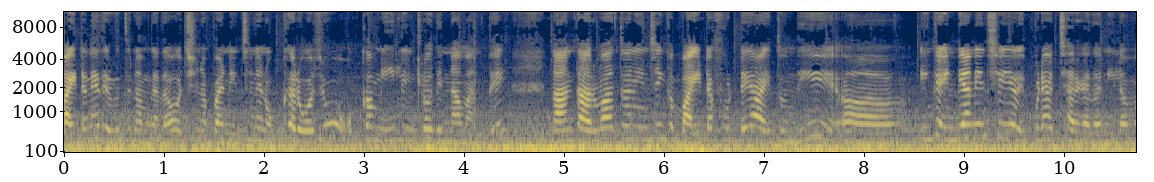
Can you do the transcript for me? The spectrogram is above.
బయటనే తిరుగుతున్నాం కదా. వచ్చినప్పటి నుంచి నేను ఒక్క రోజు ఒక్క మీల్ ఇంట్లో తిన్నాం అంతే దాని తర్వాత నుంచి ఇంకా బయట ఫుడ్డే అవుతుంది ఇంకా ఇండియా నుంచి ఇప్పుడే వచ్చారు కదా నీలమ్మ.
